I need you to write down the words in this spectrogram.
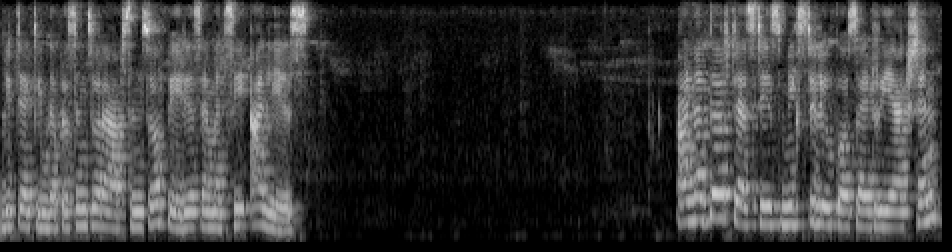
detecting the presence or absence of various MHC alleles. Another test is mixed leukocyte reaction.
